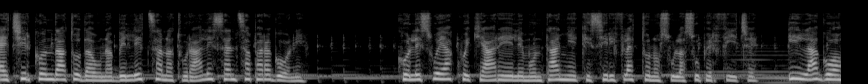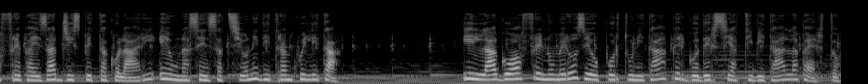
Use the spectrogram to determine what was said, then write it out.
È circondato da una bellezza naturale senza paragoni. Con le sue acque chiare e le montagne che si riflettono sulla superficie, il lago offre paesaggi spettacolari e una sensazione di tranquillità. Il lago offre numerose opportunità per godersi attività all'aperto.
